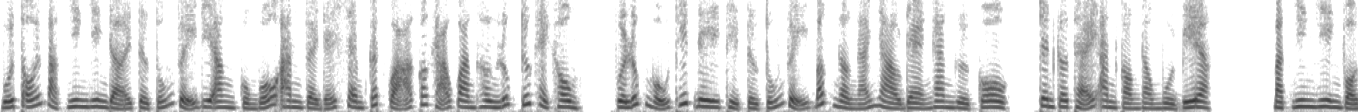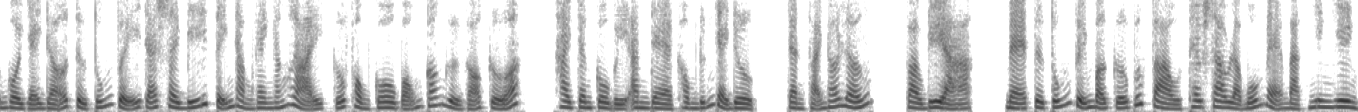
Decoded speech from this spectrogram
Buổi tối Mạc Nhiên Nhiên đợi từ Tuấn Vĩ đi ăn cùng bố anh về để xem kết quả có khả quan hơn lúc trước hay không. Vừa lúc ngủ thiếp đi thì từ Tuấn Vĩ bất ngờ ngã nhào đè ngang người cô, trên cơ thể anh còn nồng mùi bia. Mạc Nhiên Nhiên vội ngồi dậy đỡ từ Tuấn Vĩ đã say bí tỉ nằm ngay ngắn lại, cửa phòng cô bỗng có người gõ cửa, hai chân cô bị anh đè không đứng dậy được, đành phải nói lớn, vào đi ạ. Mẹ từ Tuấn Vĩ mở cửa bước vào, theo sau là bố mẹ Mạc Nhiên Nhiên,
